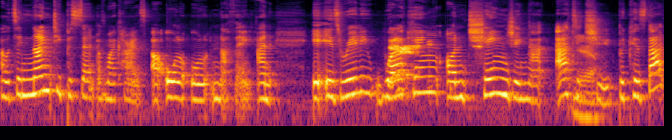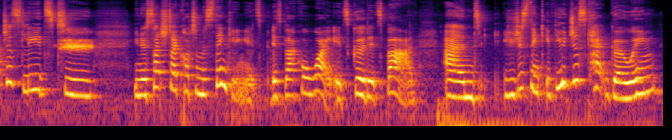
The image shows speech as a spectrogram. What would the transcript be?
i would say 90% of my clients are all or nothing and it is really working on changing that attitude because that just leads to you know such dichotomous thinking. It's it's black or white. It's good it's bad. And you just think if you just kept going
